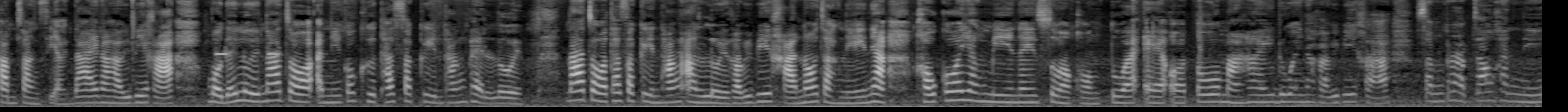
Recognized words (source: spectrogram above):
คำสั่งเสียงได้นะคะพี่ๆค่ะบอกได้เลยหน้าจออันนี้ก็คือทัชสกรีนทั้งแผ่นเลย หน้าจอทัชสกรีนทั้งอันเลยค่ะพี่ๆค่ะนอกจากนี้เนี่ยเขาก็ยังมีในส่วนของตัว Air Auto มาให้ด้วยนะคะพี่ๆคะสำหรับเจ้าคันนี้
